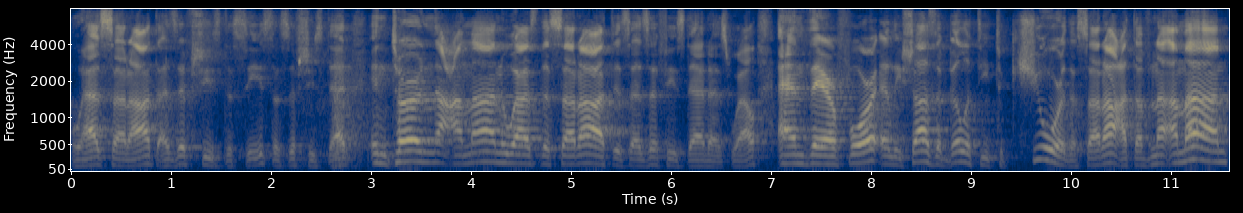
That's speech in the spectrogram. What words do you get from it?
who has Sarat, as if she's deceased, as if she's dead. In turn, Naaman, who has the Sarat, is as if he's dead as well. And therefore, Elisha's ability to cure the Sarat of Naaman,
